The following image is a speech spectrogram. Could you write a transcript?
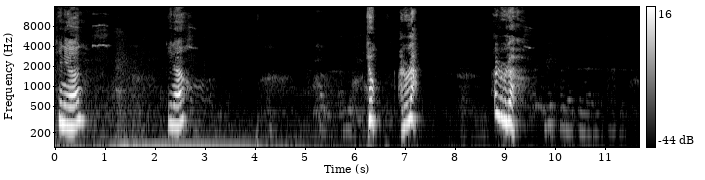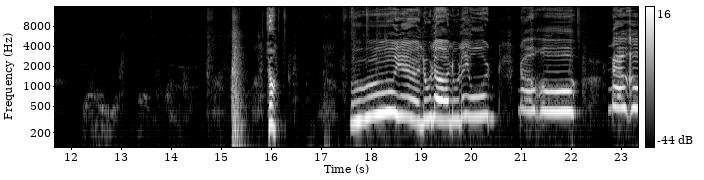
Sino yan? Sino? Yo! Alula! Alula! Yo! Oh, yeah. Lula, lula yun. Nako! Nako!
